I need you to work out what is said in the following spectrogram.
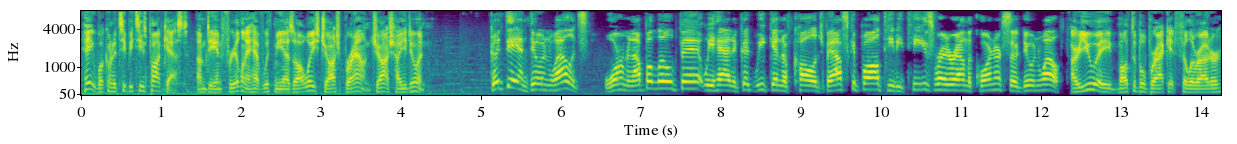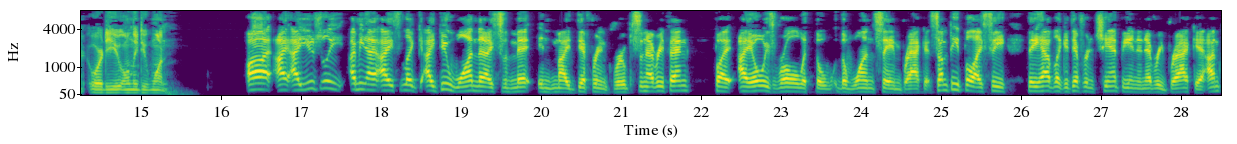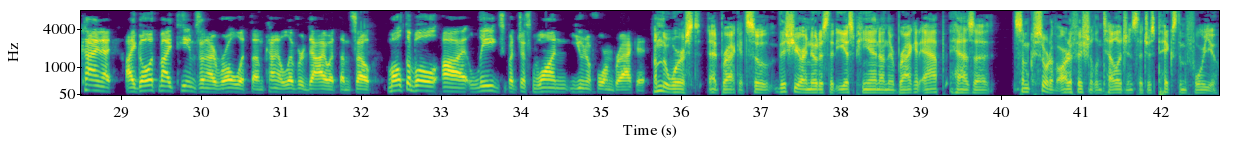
Hey, welcome to TBT's podcast. I'm Dan Friel, and I have with me, as always, Josh Brown. Josh, how you doing? Good, Dan. Doing well. It's warming up a little bit. We had a good weekend of college basketball. TBT's right around the corner, so doing well. Are you a multiple bracket filler outer, or do you only do one? Uh, I, I usually, I mean, I, I like, I do one that I submit in my different groups and everything but I always roll with the the one same bracket. Some people I see they have like a different champion in every bracket. I'm kind of I go with my teams and I roll with them, kind of live or die with them. So multiple uh, leagues, but just one uniform bracket. I'm the worst at brackets. So this year I noticed that ESPN on their bracket app has a some sort of artificial intelligence that just picks them for you.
